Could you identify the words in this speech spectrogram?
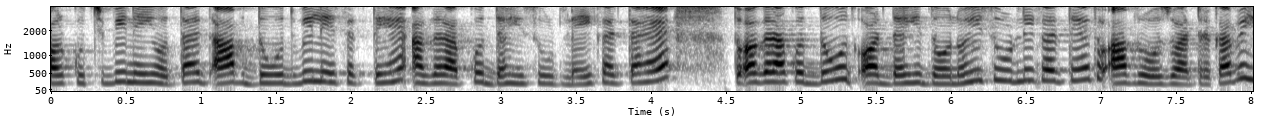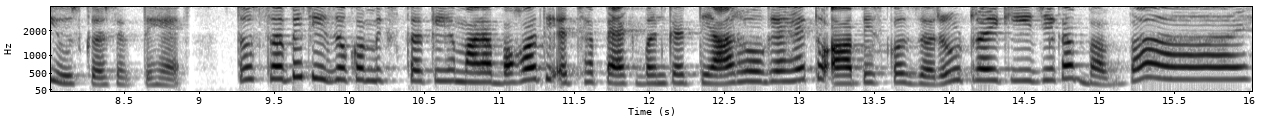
और कुछ भी नहीं होता है, आप दूध भी ले सकते हैं अगर आपको दही सूट नहीं करता है। तो अगर आपको दूध और दही दोनों ही सूट नहीं करते हैं तो आप रोज़ वाटर का भी यूज़ कर सकते हैं। तो सभी चीज़ों को मिक्स करके हमारा बहुत ही अच्छा पैक बनकर तैयार हो गया है तो आप इसको ज़रूर ट्राई कीजिएगा। बाय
